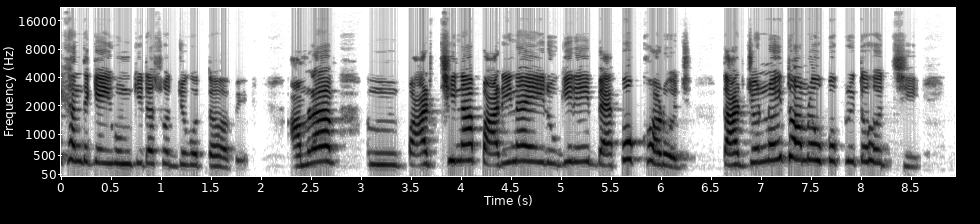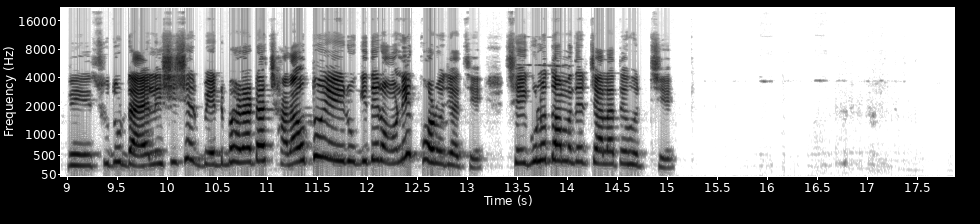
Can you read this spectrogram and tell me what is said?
এখান থেকে এই হুমকিটা সহ্য করতে হবে? আমরা পারছি না, পারি না এই রুগীর এই ব্যাপক খরচ। তার জন্যই তো আমরা উপকৃত হচ্ছি। শুধু ডায়ালিসিসের বেড ভাড়াটা ছাড়াও তো এই রুগীদের অনেক খরচ আছে। সেইগুলো তো আমাদের চালাতে হচ্ছে আপনাদের কি একই অভিমত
